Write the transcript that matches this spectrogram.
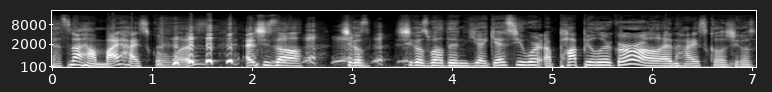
that's not how my high school was. and she's all, she goes, she goes, well, then I guess you weren't a popular girl in high school. And she goes,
